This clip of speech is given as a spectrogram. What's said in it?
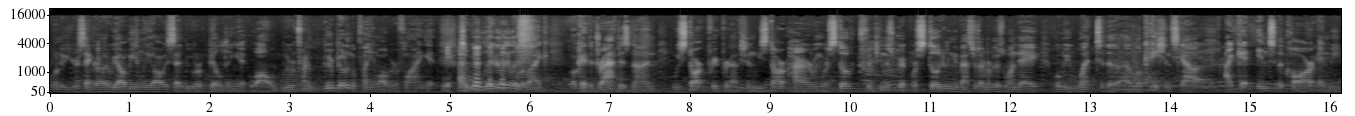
one of you were saying earlier, we all me and Leo always said we were building it while we were trying to. We were building a plane while we were flying it. So we literally were like, okay, the draft is done. We start pre-production. We start hiring. We're still tweaking the script. We're still doing investors. I remember there was one day where we went to the uh, location scout. I get into the car and we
